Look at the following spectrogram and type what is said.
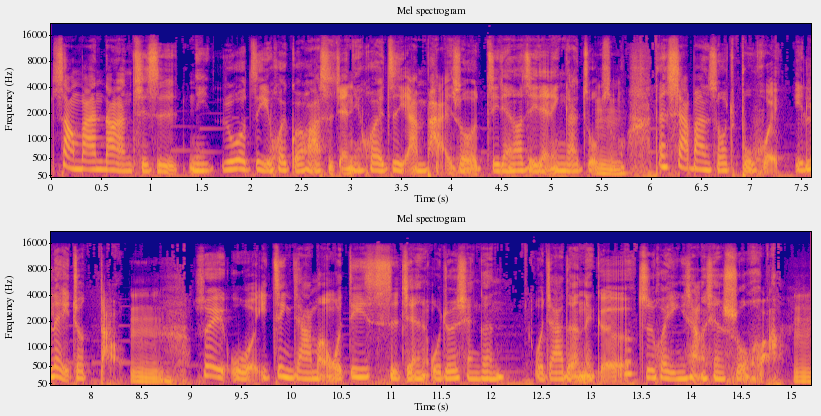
上班当然，其实你如果自己会规划时间，你会自己安排说几点到几点应该做什么。嗯、但下班的时候就不会，一累就倒。嗯，所以我一进家门，我第一时间我就先跟我家的那个智慧音响先说话。嗯，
